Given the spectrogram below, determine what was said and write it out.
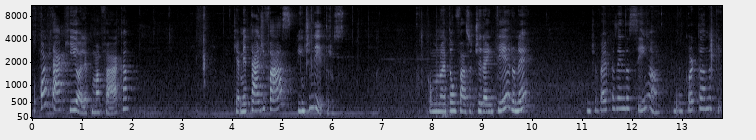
Vou cortar aqui, olha, com uma faca. Que a metade faz 20 litros. Como não é tão fácil tirar inteiro, né? A gente vai fazendo assim, ó. Vai cortando aqui.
